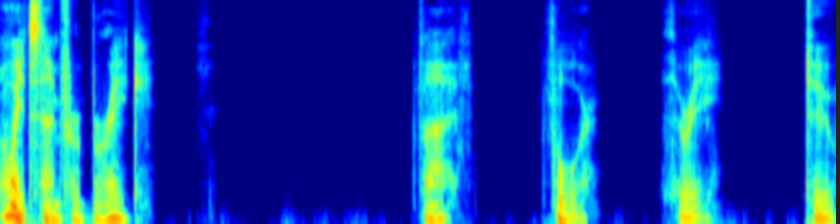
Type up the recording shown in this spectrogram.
Oh wait, it's time for a break. Five, four, three, two,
